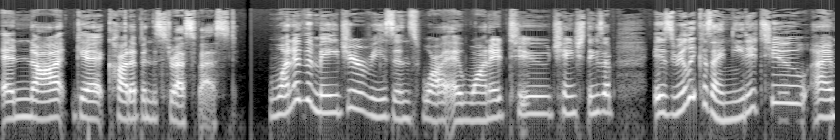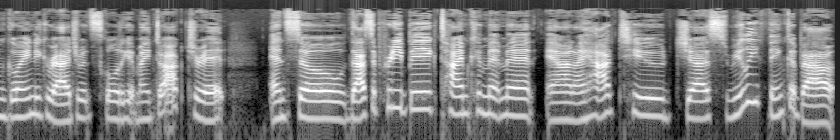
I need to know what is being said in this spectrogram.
and not get caught up in the stress fest. One of the major reasons why I wanted to change things up is really because I needed to. I'm going to graduate school to get my doctorate. And so that's a pretty big time commitment. And I had to just really think about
